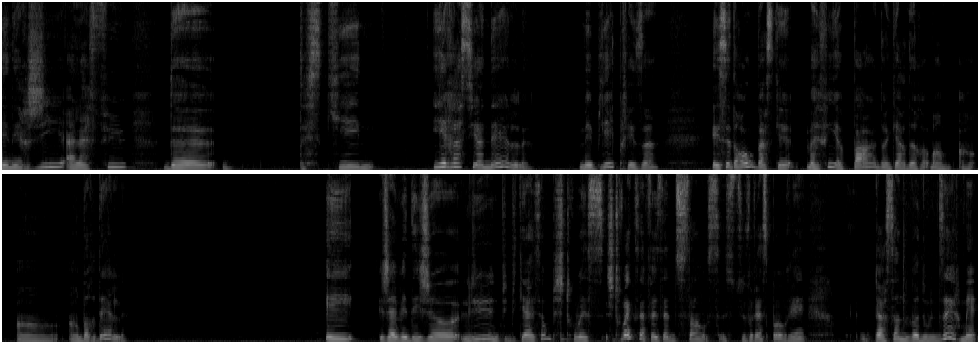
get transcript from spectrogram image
énergies, à l'affût de, de ce qui est irrationnel, mais bien présent. Et c'est drôle parce que ma fille a peur d'un garde-robe en, en, en, bordel. Et j'avais déjà lu une publication, puis je trouvais, je trouvais que ça faisait du sens. C'est vrai, c'est pas vrai, personne ne va nous le dire, mais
